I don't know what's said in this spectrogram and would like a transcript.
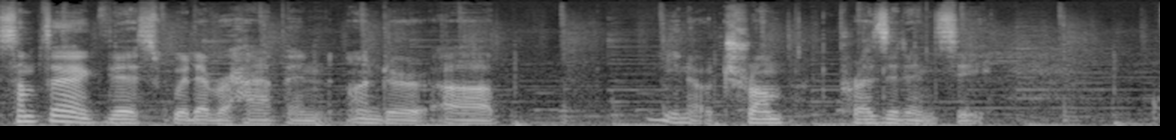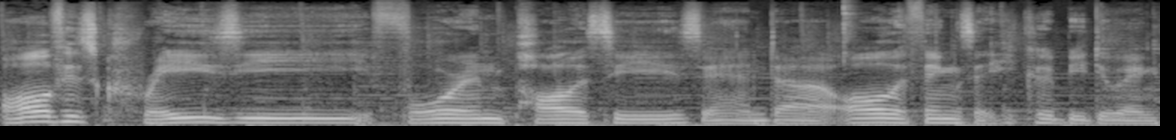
something like this would ever happen under a you know, Trump presidency. All of his crazy foreign policies and uh, all the things that he could be doing.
